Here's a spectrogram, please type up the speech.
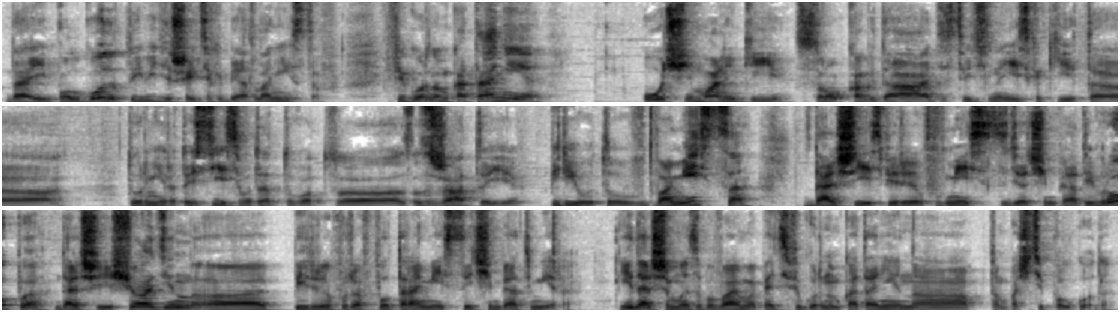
Да, и полгода ты видишь этих биатлонистов. В фигурном катании очень маленький срок, когда действительно есть какие-то турниры. То есть есть вот этот вот э, сжатый период в два месяца, дальше есть перерыв в месяц, идет чемпионат Европы, дальше еще один э, перерыв уже в полтора месяца и чемпионат мира. И дальше мы забываем опять о фигурном катании на там, почти полгода.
